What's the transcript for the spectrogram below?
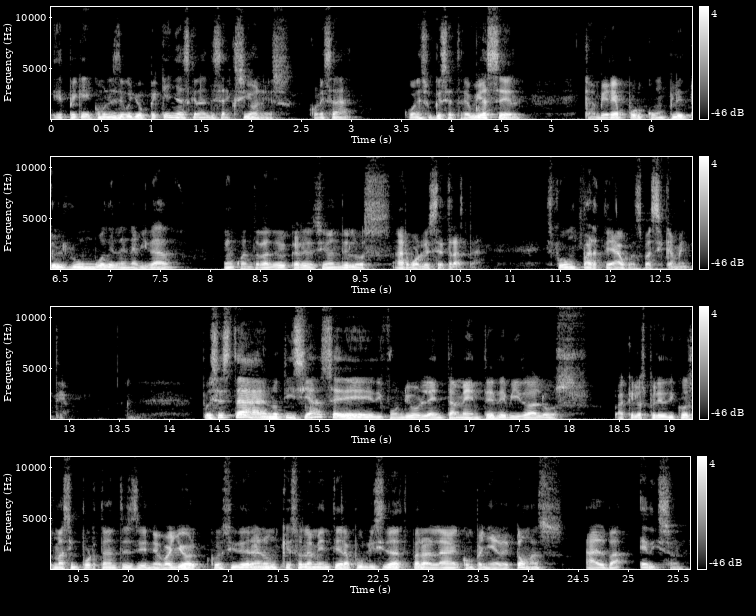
eh, como les digo yo, pequeñas grandes acciones, con, esa, con eso que se atrevió a hacer, cambiaría por completo el rumbo de la Navidad en cuanto a la decoración de los árboles se trata. Fue un parteaguas, básicamente. Pues esta noticia se difundió lentamente debido a que los periódicos más importantes de Nueva York consideraron que solamente era publicidad para la compañía de Thomas, Alba Edison.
